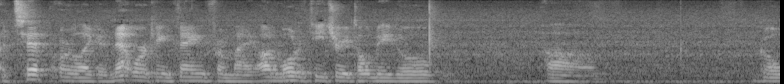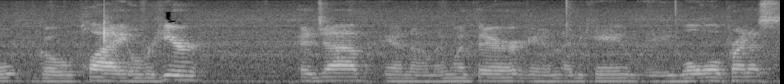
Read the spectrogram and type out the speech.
a tip or like a networking thing from my automotive teacher. He told me to go um, go go apply over here at a job, and um, I went there and I became a Volvo apprentice.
